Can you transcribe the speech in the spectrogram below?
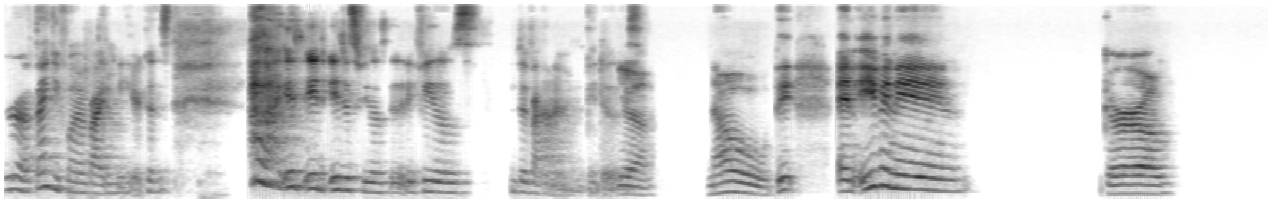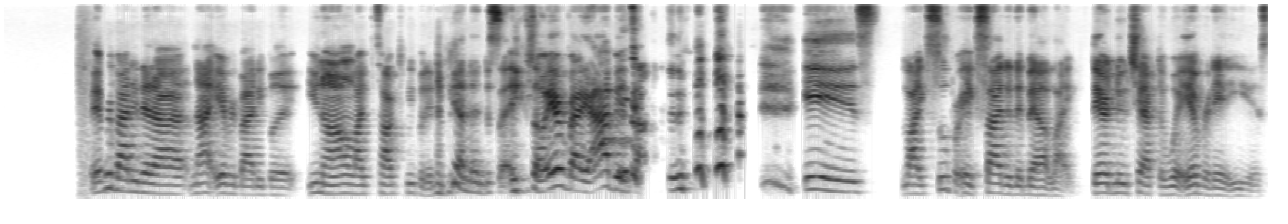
girl, thank you for inviting me here because it, it it just feels good. It feels divine. It does. Yeah. No, the, and even in girl, everybody that I not everybody, but you know, I don't like to talk to people that don't got nothing to say. So everybody I've been talking to is like super excited about like their new chapter, whatever that is.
